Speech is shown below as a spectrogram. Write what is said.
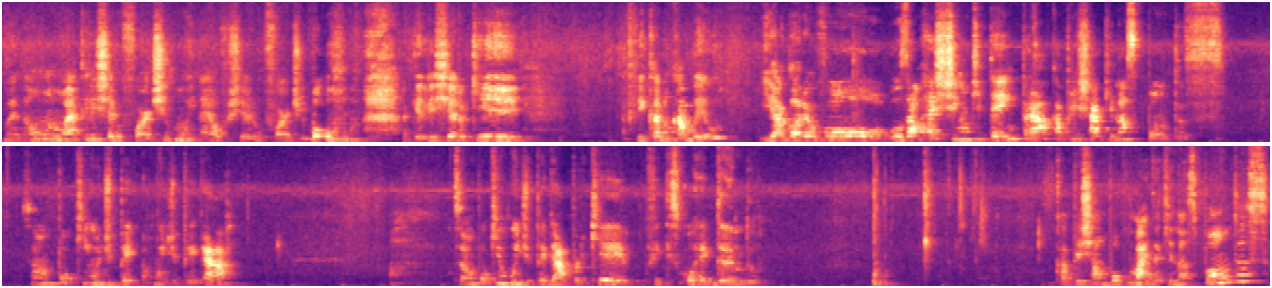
Mas não, não é aquele cheiro forte ruim, né? É o cheiro forte bom. aquele cheiro que fica no cabelo. E agora eu vou usar o restinho que tem pra caprichar aqui nas pontas. Só um pouquinho de ruim de pegar. Só um pouquinho ruim de pegar porque fica escorregando. Vou caprichar um pouco mais aqui nas pontas.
